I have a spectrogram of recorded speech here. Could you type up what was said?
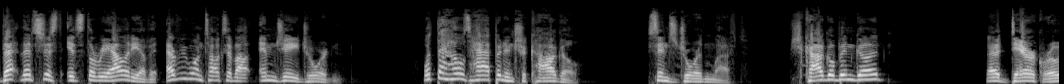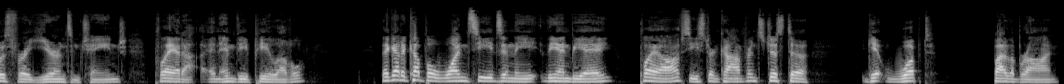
That that's just it's the reality of it. Everyone talks about MJ Jordan. What the hell's happened in Chicago since Jordan left? Chicago been good? Uh, Derrick Rose for a year and some change, play at a, an MVP level. They got a couple one seeds in the, the NBA playoffs, Eastern Conference, just to get whooped by LeBron.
